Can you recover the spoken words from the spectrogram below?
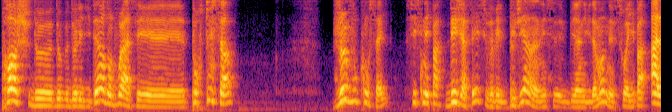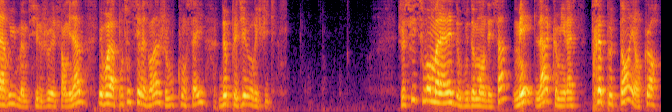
proche de, l'éditeur. Donc voilà, c'est pour tout ça, je vous conseille, si ce n'est pas déjà fait, si vous avez le budget, hein, bien évidemment, ne soyez pas à la rue, même si le jeu est formidable. Mais voilà, pour toutes ces raisons-là, je vous conseille de pledger horrifique. Je suis souvent mal à l'aise de vous demander ça, mais là, comme il reste très peu de temps et encore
